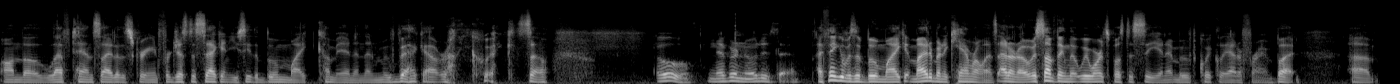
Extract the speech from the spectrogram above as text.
on the left hand side of the screen, for just a second, you see the boom mic come in and then move back out really quick. So, oh, never noticed that. I think it was a boom mic. It might have been a camera lens. I don't know. It was something that we weren't supposed to see, and it moved quickly out of frame. But um,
